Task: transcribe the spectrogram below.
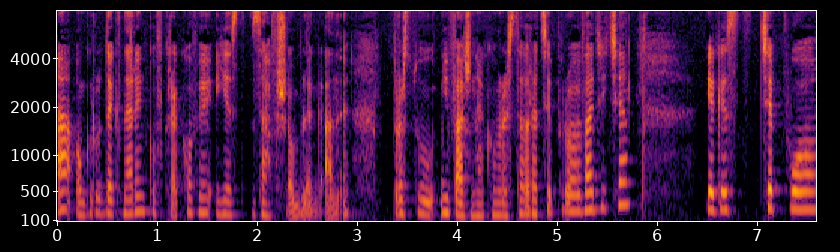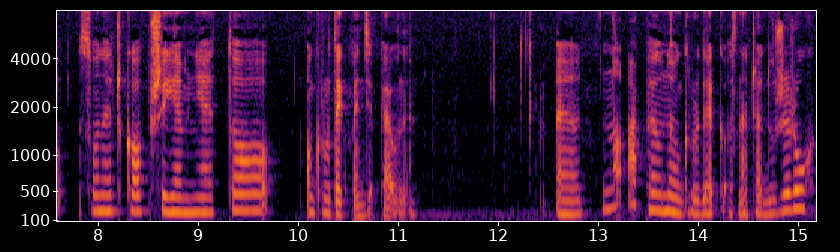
a ogródek na rynku w Krakowie jest zawsze oblegany. Po prostu nieważne, jaką restaurację prowadzicie, jak jest ciepło, słoneczko, przyjemnie, to ogródek będzie pełny. E, no a pełny ogródek oznacza duży ruch,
